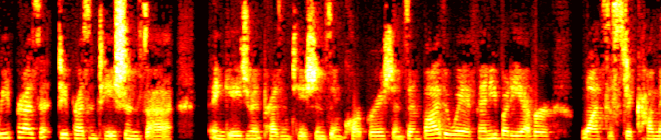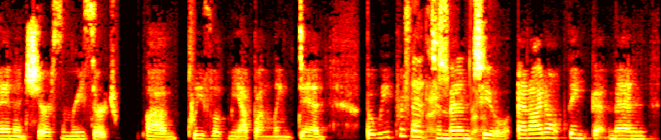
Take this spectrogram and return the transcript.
we present do presentations, uh, engagement presentations in corporations. And by the way, if anybody ever wants us to come in and share some research, um, please look me up on LinkedIn. But we present oh, nice. to men right too, and I don't think that men.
